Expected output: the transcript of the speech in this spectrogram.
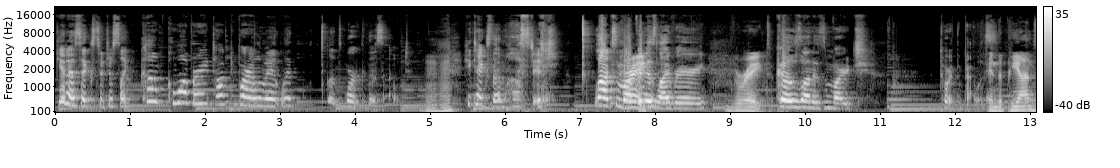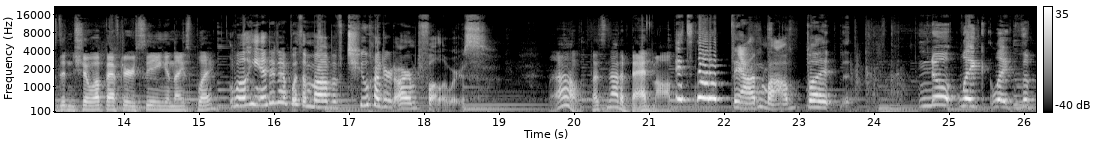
get Essex to just like come cooperate, talk to Parliament, let let's work this out. Mm-hmm. He takes them hostage, locks them up in his library, Great. goes on his march toward the palace. And the peons didn't show up after seeing a nice play? well, he ended up with a mob of 200 armed followers. Oh, that's not a bad mob. It's not a bad mob, but no, like like the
